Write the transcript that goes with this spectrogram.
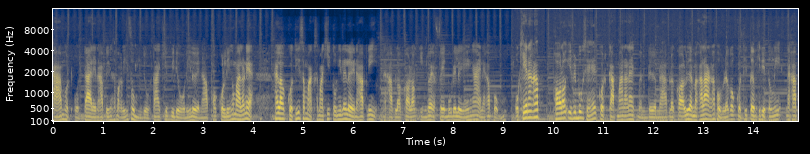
ช้าหมดอดได้เลยนะครับลิงก์สมัครลิงก์สุ่มอยู่ใต้คลิปวิดีโอนี้เลยนะครับพอกดลิงก์เข้ามาแล้วเนี่ยให้เรากดที่สมัครสมาชิกตรงนี้ได้เลยนะครับนี่นะครับแล้วก็ล็อกอินด้วย Facebook ได้เลยง่ายๆนะครับผมโอเคนะครับ พอล็อกอิน Facebook เสร็จให้กดกลับมาหน้าแรกเหมือนเดิมนะครับ แล้วก็เลื่อนมาข้างล่างครับผม แล้วก็กดที่เติมเครดิตตรงนี้นะครับ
